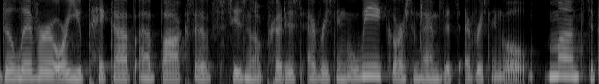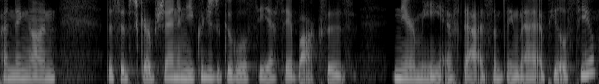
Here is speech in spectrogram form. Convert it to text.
deliver or you pick up a box of seasonal produce every single week, or sometimes it's every single month, depending on the subscription. And you can just Google CSA boxes near me if that is something that appeals to you.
